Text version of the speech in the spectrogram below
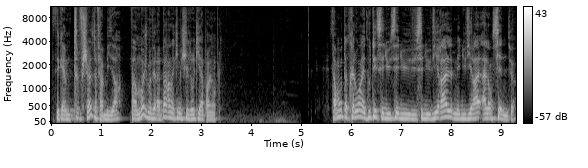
c'est quand même. Je sais pas, ça doit faire bizarre. Enfin, moi, je me verrais pas arnaquer Michel Drucker, par exemple. Ça remonte à très loin. Écoutez, c'est du, du, du viral, mais du viral à l'ancienne, tu vois.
